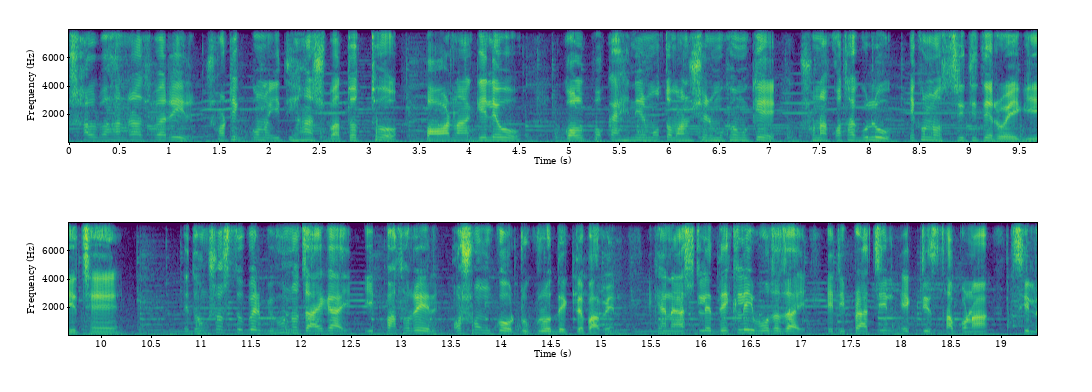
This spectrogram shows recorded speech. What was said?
শালবাহান রাজবাড়ির সঠিক কোনো ইতিহাস বা তথ্য পাওয়া না গেলেও গল্প কাহিনীর মতো মানুষের মুখে মুখে শোনা কথাগুলো এখনও স্মৃতিতে রয়ে গিয়েছে। এ ধ্বংসস্তূপের বিভিন্ন জায়গায় ইট পাথরের অসংখ্য টুকরো দেখতে পাবেন। এখানে আসলে দেখলেই বোঝা যায় এটি প্রাচীন একটি স্থাপনা ছিল।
